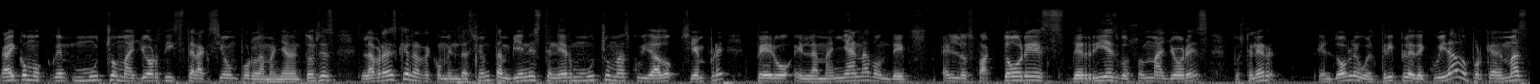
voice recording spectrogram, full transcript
hay como que mucho mayor distracción por la mañana. Entonces, la verdad es que la recomendación también es tener mucho más cuidado siempre, pero en la mañana donde en los factores de riesgo son mayores, pues tener el doble o el triple de cuidado, porque además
